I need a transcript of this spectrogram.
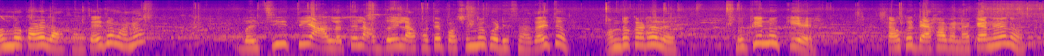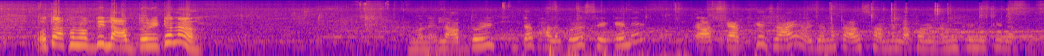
অন্ধকারে লাফায়। তাই তো মানু? বলছি, তুই আলোতে লাভ দড়ি লাফাতে পছন্দ করিস না, তাই তো? অন্ধকার হলে? লুকিয়ে লুকিয়ে কাউকে দেখাবে না, কেন জানো? ও তো এখন অবধি লাভ দড়িটা না। মানে লাভ দড়িটা ভালো করে সেকে নে আটকে আটকে যায়, ওই জন্য কারোর সামনে লাফাবে না লুকিয়ে লুকিয়ে লাফাবে।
